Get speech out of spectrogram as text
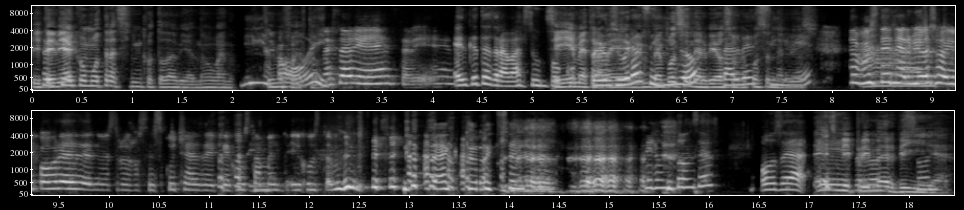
Y tenía como otras 5 todavía, ¿no? Bueno, sí me faltó. Está bien, está bien. Es que te trabaste un poco. Sí, me trabé, pero si me, seguido, me puse nervioso, me puse sí, nervioso. ¿eh? Te pusiste Ah. nervioso y pobre de nuestros escuchas de que justamente y justamente. Exacto, exacto. Pero entonces, o sea. Es eh, mi perdón, primer son- día.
